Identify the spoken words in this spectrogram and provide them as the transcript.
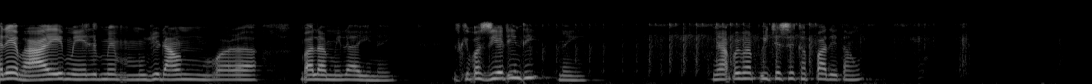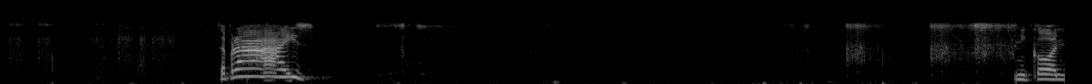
अरे भाई, मेरे में, मुझे डाउन वाला वाला मिला ही नहीं। इसके पास जेटिन थी? नहीं। यहाँ पे मैं पीछे से थप्पा देता हूँ। सरप्राइज़ निकल।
